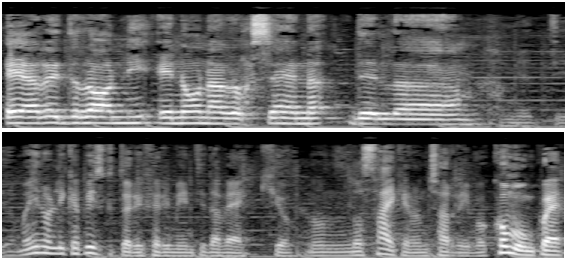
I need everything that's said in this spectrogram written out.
è a Red Ronnie e non a Roxanne del... Ma io non li capisco i tuoi riferimenti da vecchio, non, lo sai che non ci arrivo. Comunque,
